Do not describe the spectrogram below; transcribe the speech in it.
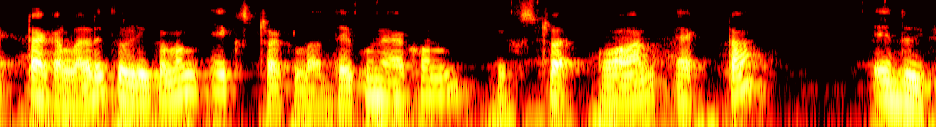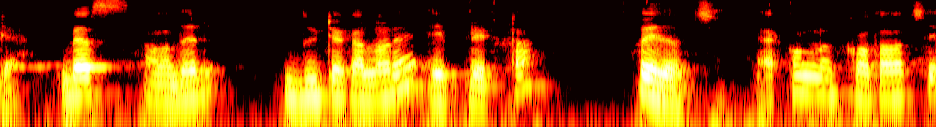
একটা কালারে তৈরি করলাম এক্সট্রা কালার দেখুন এখন এক্সট্রা ওয়ান একটা, এই দুইটা। ব্যাস, আমাদের দুইটা কালারে এই প্লেটটা হয়ে যাচ্ছে। এখন কথা হচ্ছে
